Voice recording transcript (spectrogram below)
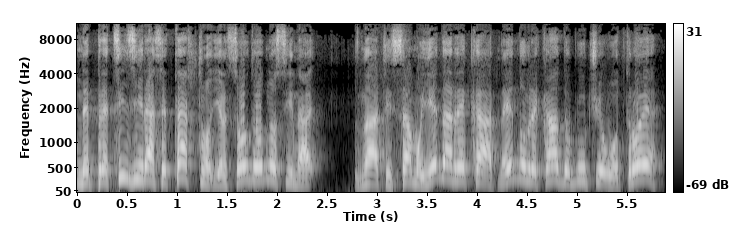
ne precizira se tačno, jer se ovdje odnosi na znači samo jedan rekat, na jednom rekatu bi učio ovo troje,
